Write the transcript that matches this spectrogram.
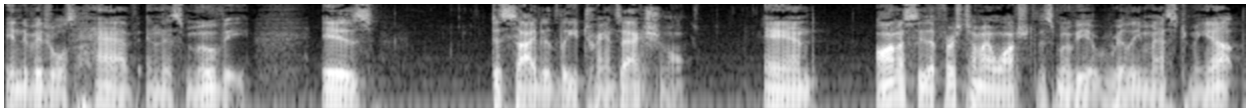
individuals have in this movie is decidedly transactional. And honestly, the first time I watched this movie, it really messed me up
